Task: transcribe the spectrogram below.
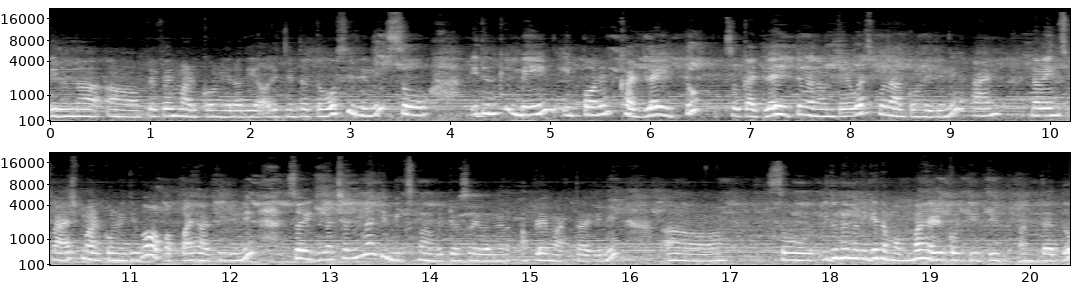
ಇದನ್ನು ಪ್ರಿಪೇರ್ ಮಾಡ್ಕೊಂಡಿರೋದು ಯಾವ ರೀತಿ ಅಂತ ತೋರಿಸಿದ್ದೀನಿ ಸೊ ಇದಕ್ಕೆ ಮೇನ್ ಇಂಪಾರ್ಟೆಂಟ್ ಕಡಲೆ ಹಿಟ್ಟು. ಸೊ ಕಡಲೆ ಹಿಟ್ಟು ನಾನು ಒಂದು ಟೇಬಲ್ ಸ್ಪೂನ್ ಹಾಕ್ಕೊಂಡಿದ್ದೀನಿ ಆ್ಯಂಡ್ ನಾವೇನು ಸ್ಮ್ಯಾಶ್ ಮಾಡ್ಕೊಂಡಿದ್ದೀವೋ ಆ ಪಪ್ಪಾಯಿ ಹಾಕಿದ್ದೀನಿ ಸೊ ಇದನ್ನು ಚೆನ್ನಾಗಿ ಮಿಕ್ಸ್ ಮಾಡಿಬಿಟ್ಟು ಸೊ ಇವಾಗ ನಾನು ಅಪ್ಲೈ ಮಾಡ್ತಾ ಇದ್ದೀನಿ ಸೊ ಇದನ್ನು ನನಗೆ ನಮ್ಮಮ್ಮ ಹೇಳ್ಕೊಟ್ಟಿದ್ದು ಅಂಥದ್ದು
